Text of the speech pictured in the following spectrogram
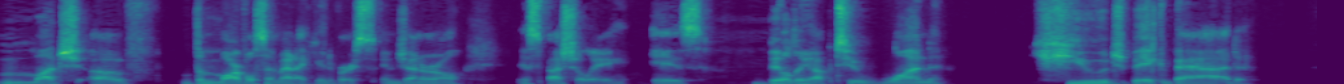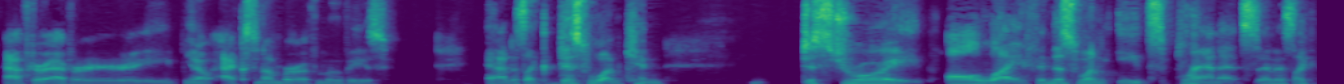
much of the marvel cinematic universe in general especially is building up to one huge big bad after every you know x number of movies. And it's like this one can destroy all life and this one eats planets. And it's like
